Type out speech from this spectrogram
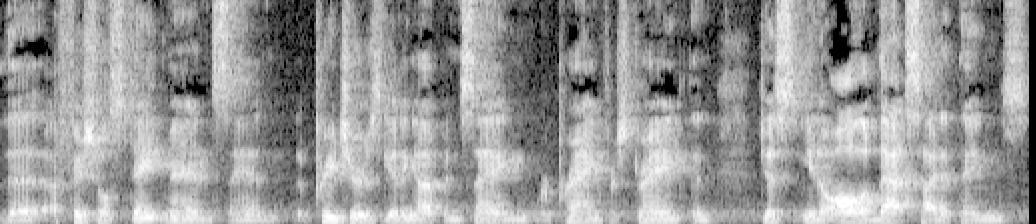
the official statements and the preachers getting up and saying we're praying for strength and just you know all of that side of things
